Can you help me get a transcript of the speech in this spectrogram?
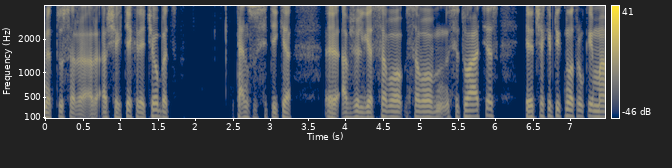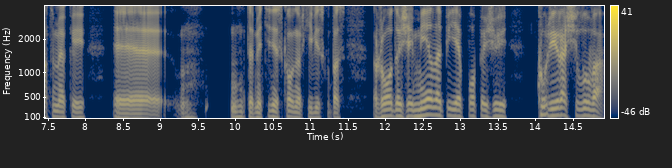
metus ar, ar, ar šiek tiek rečiau, bet ten susitikę e, apžvelgė savo, savo situacijas. Ir čia kaip tik nuotraukai matome, kai e, tametinis Kauno arkivyskupas rodo žemėlapyje popiežiui, kur yra Šiluva,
